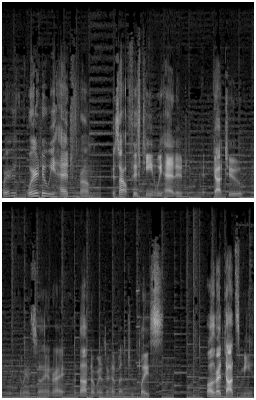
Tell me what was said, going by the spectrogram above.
Where where do we head from? It's Route 15 we headed got to No Man's Land, right? Not No Man's Land, but to place. Oh, the red dot's me.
